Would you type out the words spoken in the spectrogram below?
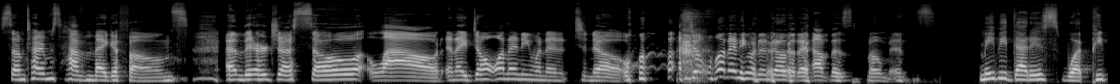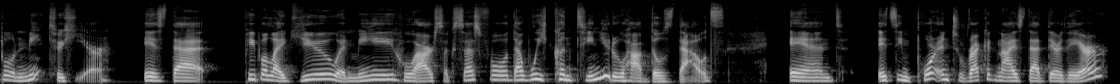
sometimes have megaphones and they're just so loud. And I don't want anyone to know. I don't want anyone to know that I have those moments. Maybe that is what people need to hear is that people like you and me who are successful, that we continue to have those doubts. And it's important to recognize that they're there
